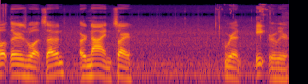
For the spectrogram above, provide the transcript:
Well, there's what, seven? Or nine, sorry. We are at eight earlier.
